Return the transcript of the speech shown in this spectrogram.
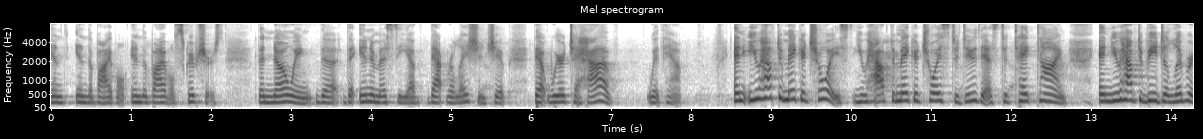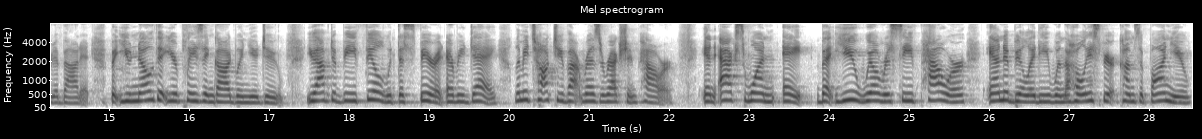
in, in the Bible, in the Bible scriptures the knowing, the, the intimacy of that relationship that we're to have with Him. And you have to make a choice. You have to make a choice to do this, to take time. And you have to be deliberate about it. But you know that you're pleasing God when you do. You have to be filled with the Spirit every day. Let me talk to you about resurrection power. In Acts 1 8, but you will receive power and ability when the Holy Spirit comes upon you,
